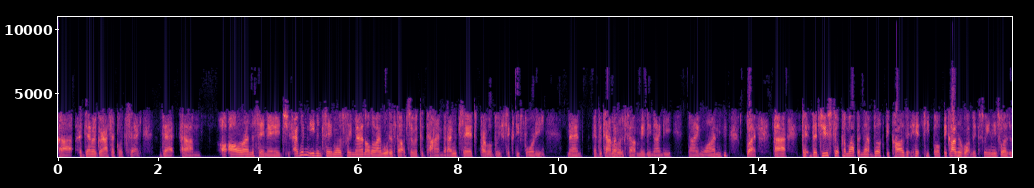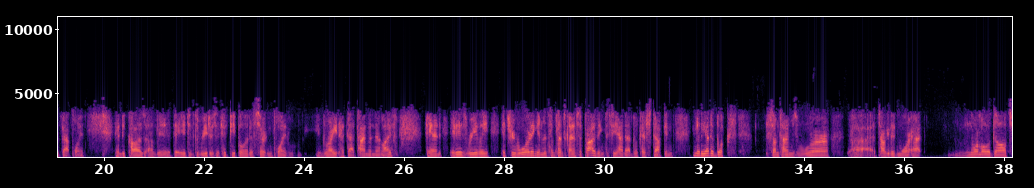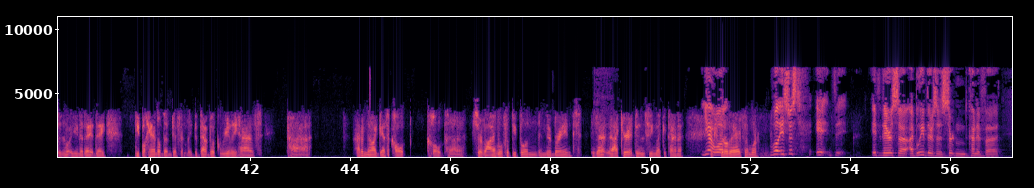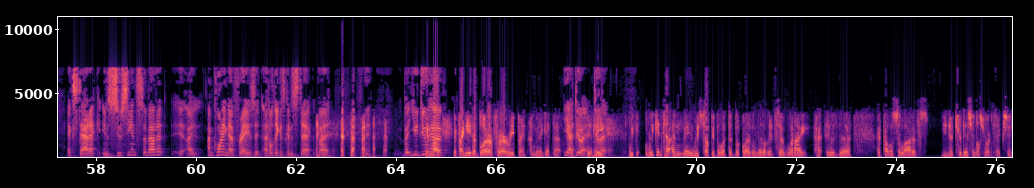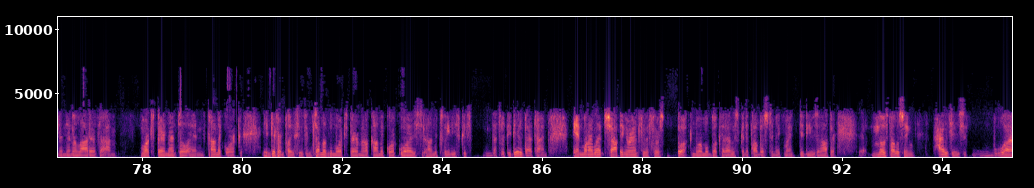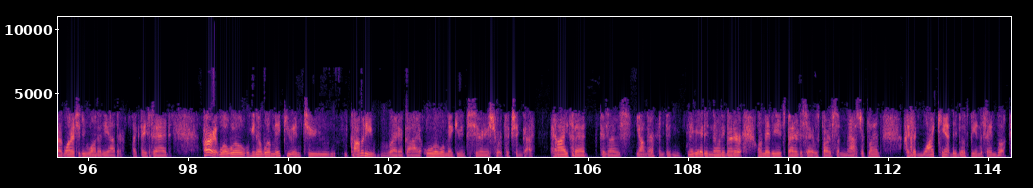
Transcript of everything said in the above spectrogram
uh, a demographic, let's say, that um, all- around the same age. I wouldn't even say mostly men, although I would have thought so at the time. But I would say it's probably 60-40 men. At the time, I would have thought maybe 99-1. but uh, the, the two still come up in that book because it hit people because of what McSweeney's was at that point, and because of the the age of the readers. It hit people at a certain point right at that time in their life. And it is really, it's rewarding and then sometimes kind of surprising to see how that book has stuck. And, you know, the other books sometimes were, uh, targeted more at normal adults or, you know, they, they, people handled them differently. But that book really has, uh, I don't know, I guess cult, cult, uh, survival for people in, in their brains. Is that accurate? Does it seem like it kind of, Yeah, well, still there somewhere? Well, it's just it. It there's a, I believe there's a certain kind of uh, ecstatic insouciance about it. I I'm coining that phrase. It, I don't think it's going to stick, but but you do In have. my, if I need a blurb for a reprint, I'm going to get that. Yeah, do it, do it. We we can tell, and maybe we should tell people what the book was a little bit. So when I it was the I published a lot of you know traditional short fiction, and then a lot of um, more experimental and comic work in different places. And some of the more experimental comic work was on the Tweenies because that's what they did at that time. And when I went shopping around for the first book, normal book that I was going to publish to make my debut as an author, most publishing houses uh, wanted to do one or the other. Like they said, all right, well, we'll, you know, we'll make you into comedy writer guy or we'll make you into serious short fiction guy. And I said, because I was younger and didn't, maybe I didn't know any better, or maybe it's better to say it was part of some master plan. I said, why can't they both be in the same book?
